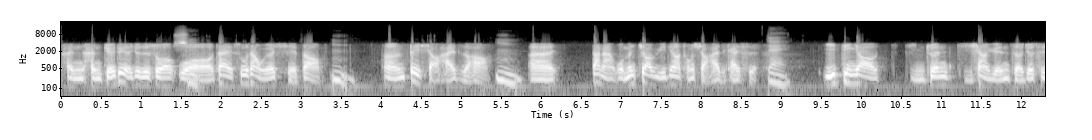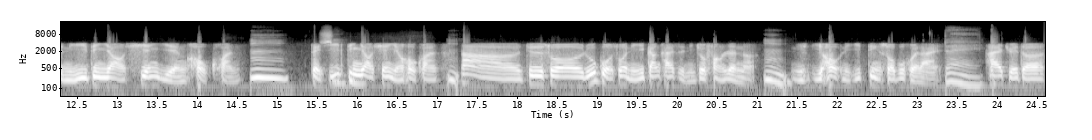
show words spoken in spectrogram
很很绝对的，就是说我在书上我有写到，嗯嗯，对小孩子哈，嗯呃，当然我们教育一定要从小孩子开始，对，一定要。谨遵几项原则，就是你一定要先严后宽。嗯，对，一定要先严后宽。嗯，那就是说，如果说你一刚开始你就放任了，嗯，你以后你一定收不回来。对，他还觉得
